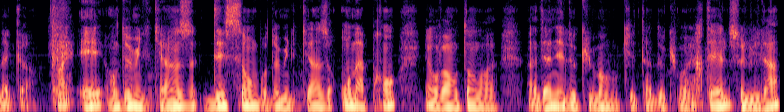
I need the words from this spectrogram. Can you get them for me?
D'accord. Et en 2015, décembre 2015, on apprend, et on va entendre un dernier document qui est un document RTL, celui-là,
